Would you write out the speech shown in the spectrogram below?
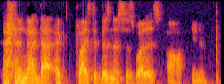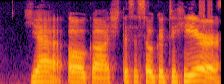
and that, that applies to business as well as art, you know. Yeah. Oh gosh, this is so good to hear.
